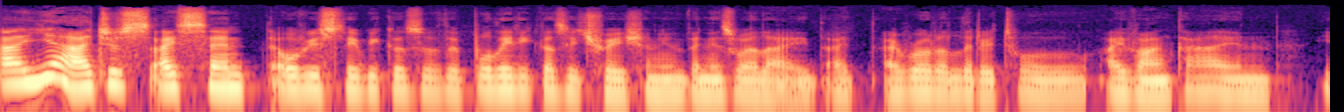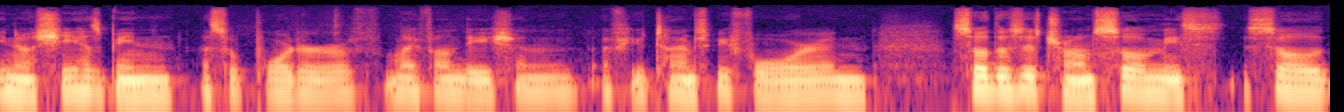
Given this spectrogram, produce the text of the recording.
uh, yeah, I just I sent obviously because of the political situation in Venezuela. I, I I wrote a letter to Ivanka, and you know she has been a supporter of my foundation a few times before, and so does Trump, so Miss, so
